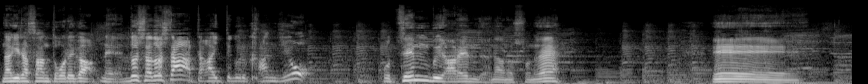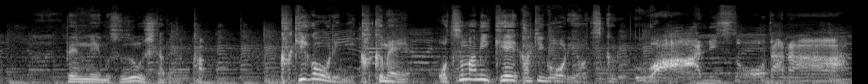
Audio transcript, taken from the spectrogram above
なぎらさんと俺がね、どうしたどうしたって入ってくる感じを、こう全部やれんだよね、あの人ね。えー、ペンネームスズムシ食べたか。かき氷に革命。おつまみ系かき氷を作る。うわー、理想だな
